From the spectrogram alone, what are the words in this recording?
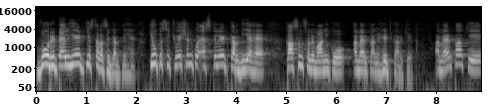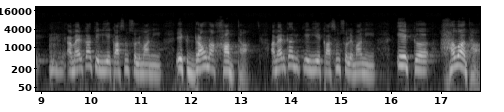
وہ ریٹیلیٹ کس طرح سے کرتے ہیں۔ کیونکہ سچویشن کو ایسکلیٹ کر دیا ہے، قاسم سلیمانی کو امریکہ نے ہٹ کر کے۔ امریکہ کے امریکہ کے لیے قاسم سلیمانی ایک ڈراؤنا خواب تھا۔ امریکہ کے لیے قاسم سلیمانی ایک ہوا تھا۔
